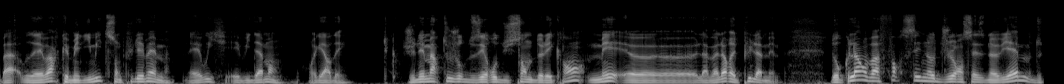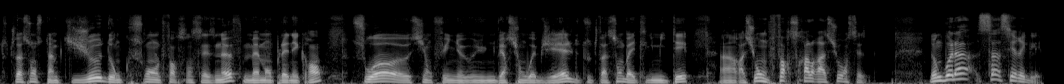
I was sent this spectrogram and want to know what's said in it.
bah, vous allez voir que mes limites sont plus les mêmes. Eh oui, évidemment. Regardez. Je démarre toujours de 0 du centre de l'écran, mais euh, la valeur est plus la même. Donc là, on va forcer notre jeu en 16 neuvième. De toute façon, c'est un petit jeu, donc soit on le force en 16 9, même en plein écran, soit euh, si on fait une, une, version WebGL, de toute façon, on va être limité à un ratio. On forcera le ratio en 16 9. Donc voilà, ça c'est réglé.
